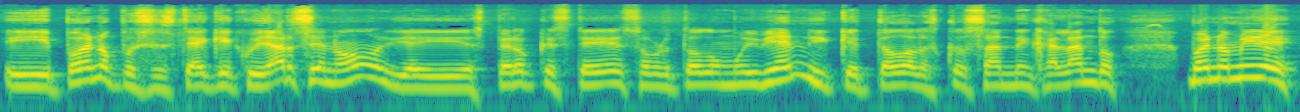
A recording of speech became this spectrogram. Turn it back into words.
y bueno, pues este hay que cuidarse, ¿no? Y, espero que esté sobre todo muy bien y que todas las cosas anden jalando. Bueno, mire,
